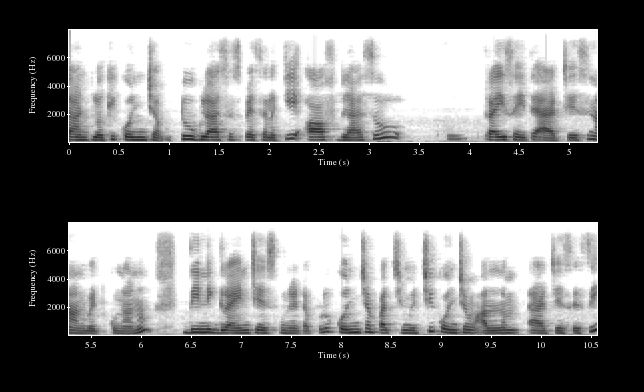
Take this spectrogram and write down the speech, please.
దాంట్లోకి కొంచెం టూ గ్లాసెస్ పెసలకి హాఫ్ గ్లాసు రైస్ అయితే యాడ్ చేసి నానబెట్టుకున్నాను. దీన్ని గ్రైండ్ చేసుకునేటప్పుడు కొంచెం పచ్చిమిర్చి కొంచెం అల్లం యాడ్ చేసేసి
